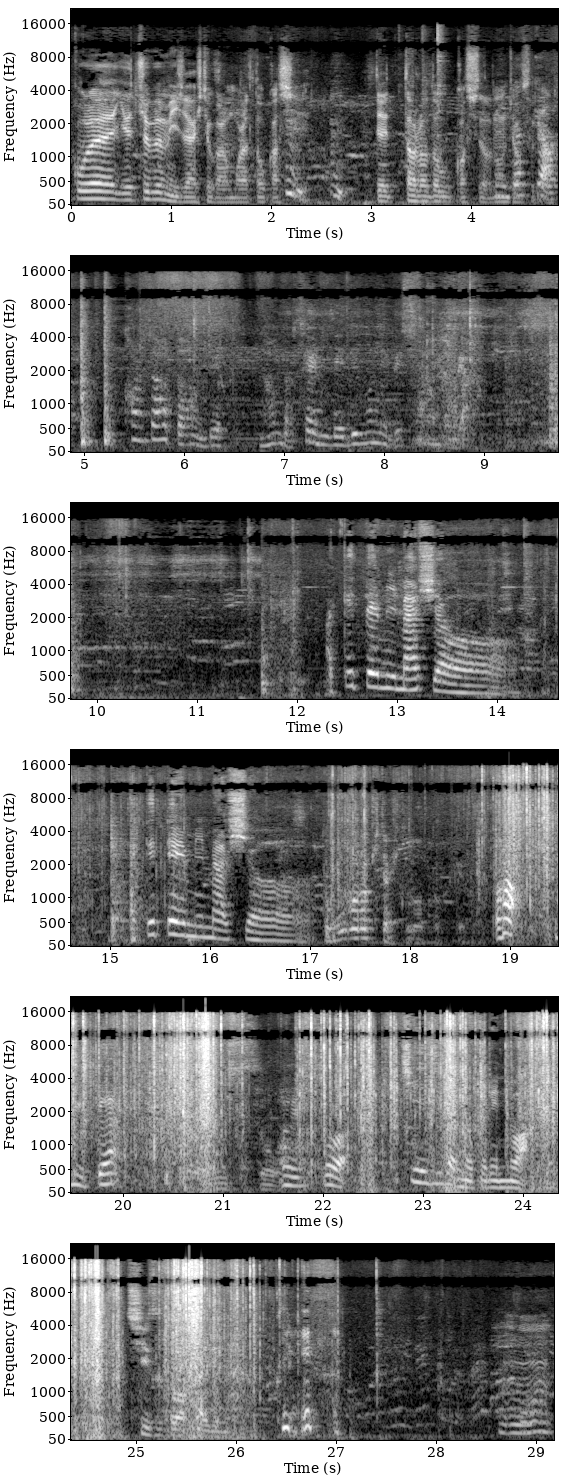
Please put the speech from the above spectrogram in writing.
これ YouTube 見じゃ人からもらったお菓子、でったらどうかしら飲ん。じゃうする関西貼ったはん。で、なん。だ、せん。べいでもねべしなん。だ開けてみましょう。開けてみましょう。どこから来た人だったっあ、見て、け美味しそう美味しそう。チーズが残れんのは。チーズと赤いでねうん。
